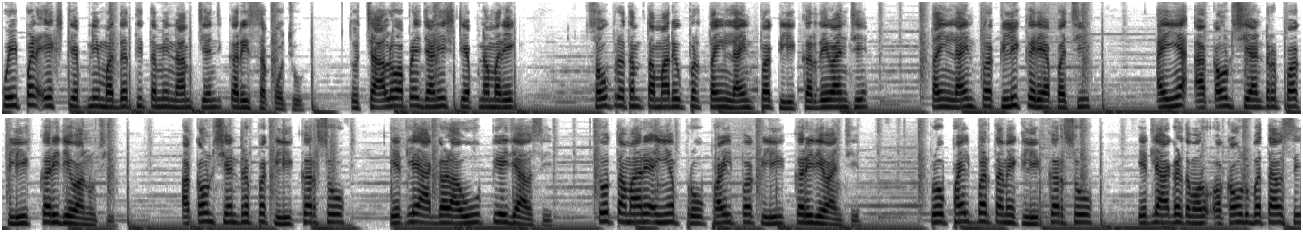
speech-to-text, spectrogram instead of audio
કોઈ પણ એક સ્ટેપની મદદથી તમે નામ ચેન્જ કરી શકો છો. તો ચાલો આપણે જાણીએ સ્ટેપ નંબર એક. સૌ પ્રથમ તમારે ઉપર ત્રણ લાઇન પર ક્લિક કરી દેવાની છે. ત્રણ લાઇન પર ક્લિક કર્યા પછી, અહીંયા અકાઉન્ટ સેન્ટર પર ક્લિક કરી દેવાનું છે. અકાઉન્ટ સેન્ટર પર ક્લિક કરશો, એટલે આગળ આવું પેજ આવશે. તો તમારે અહીંયા પ્રોફાઇલ પર ક્લિક કરી દેવાની છે. પ્રોફાઇલ પર તમે ક્લિક કરશો, એટલે આગળ તમારું અકાઉન્ટ બતાવશે.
